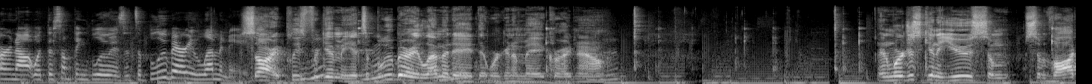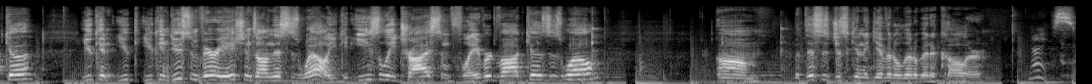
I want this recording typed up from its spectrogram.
or not what the Something Blue is. It's a blueberry lemonade. Sorry, please Mm-hmm. forgive me. It's a blueberry lemonade that we're gonna make right now. Mm-hmm. And we're just gonna use some some vodka. You can you you can do some variations on this as well. You could easily try some flavored vodkas as well. Um, but this is just gonna give it a little bit of color. Nice.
